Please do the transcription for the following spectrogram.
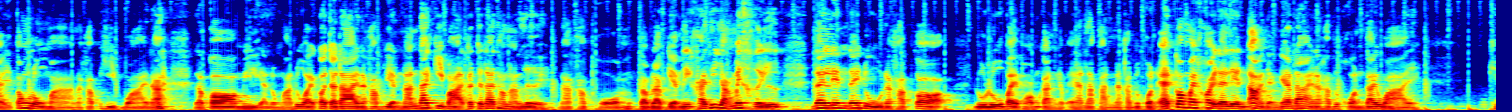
Y ต้องลงมานะครับหีบ Y นะ แล้วก็มีเหรียญลงมาด้วยก็จะได้นะครับเหรียญนั้นได้กี่บาทก็จะได้เท่านั้นเลยนะครับผมสำหรับเกมนี้ใครที่ยังไม่เคยได้เล่นได้ดูนะครับ ก็ รู้ๆไปพร้อมกันกับแอดละกันนะครับทุกคนแอดก็ไม่ค่อยได้เล่นอ่าอย่างเงี้ยได้นะครับทุกคนได้ Y โอเค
